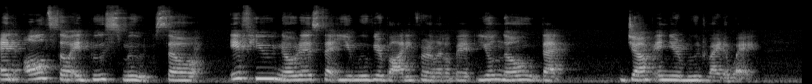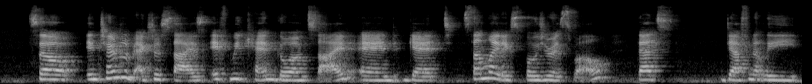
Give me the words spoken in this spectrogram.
And also, it boosts mood. So if you notice that you move your body for a little bit, you'll know that jump in your mood right away. So, in terms of exercise, if we can go outside and get sunlight exposure as well, that's definitely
